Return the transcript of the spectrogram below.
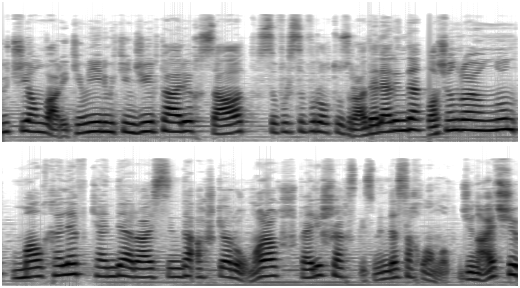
3 yanvar 2022-ci il tarix saat 00:30 radələrində Laçın rayonunun Malxələf kəndi ərazisində aşkar olunaraq şübhəli şəxs qismində saxlanılıb. Cinayət işi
